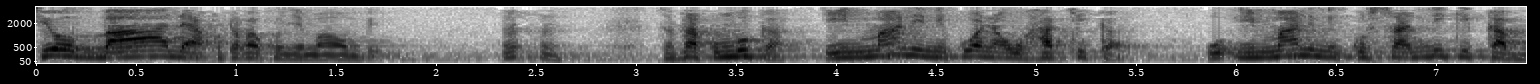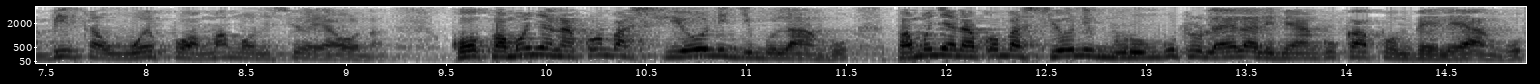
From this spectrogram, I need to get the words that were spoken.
Sio baada ya kutoka kwenye maombi. Mm-mm. sasa kumbuka imani ni kuwa na uhakika imani ni kusadiki kabisa uwepo wa mambo nisiyoyaona. Kwao pamoja na kwamba sioni jibu langu pamoja na kwamba sioni burungutu la hela limeanguka hapo mbele yangu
